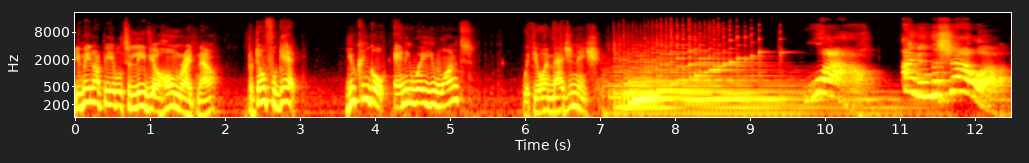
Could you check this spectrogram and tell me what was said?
You may not be able to leave your home right now, but don't forget, you can go anywhere you want with your imagination. I'm in the shower!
